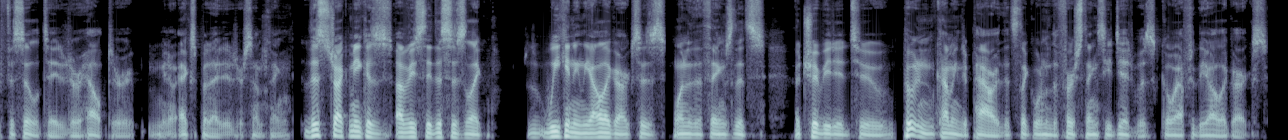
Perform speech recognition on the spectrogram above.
facilitated or helped or you know expedited or something. This struck me because obviously this is like weakening the oligarchs is one of the things that's attributed to Putin coming to power. That's like one of the first things he did was go after the oligarchs.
